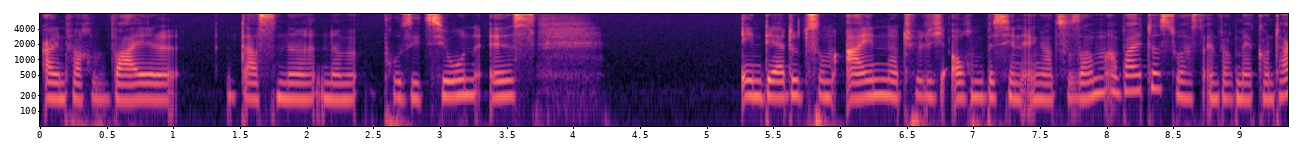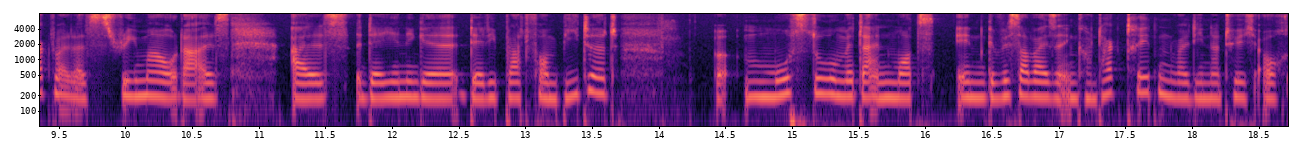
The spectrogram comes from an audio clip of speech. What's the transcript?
einfach weil das eine, eine Position ist, in der du zum einen natürlich auch ein bisschen enger zusammenarbeitest. Du hast einfach mehr Kontakt, weil als Streamer oder als, als derjenige, der die Plattform bietet, äh, musst du mit deinen Mods in gewisser Weise in Kontakt treten, weil die natürlich auch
